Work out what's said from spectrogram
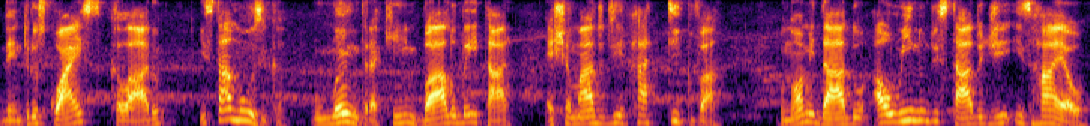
dentre os quais, claro, está a música. O mantra que embala o Beitar é chamado de Hatikva, o nome dado ao hino do Estado de Israel.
